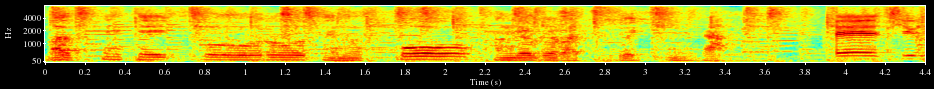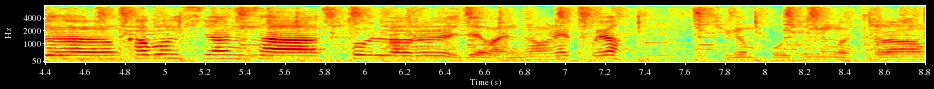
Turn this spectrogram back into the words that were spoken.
마스킹 테이프로 대놓고 간격을 맞추고 있습니다. 네, 지금 카본 수전사 스포일러를 이제 완성을 했고요. 지금 보시는 것처럼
